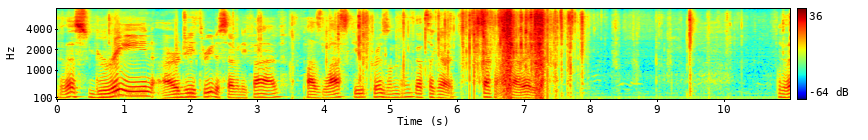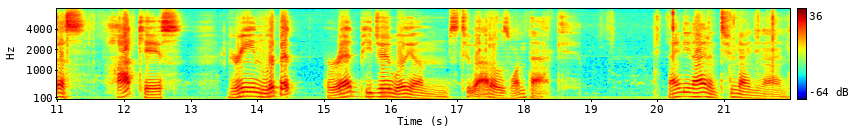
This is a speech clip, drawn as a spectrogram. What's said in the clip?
This. Green RG3 to 75. Pozlowski Prizm. I think that's like our second one already. Look at this. Hot case. Green Lippett. Red PJ. Williams, two autos, one pack. 99 and 299.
